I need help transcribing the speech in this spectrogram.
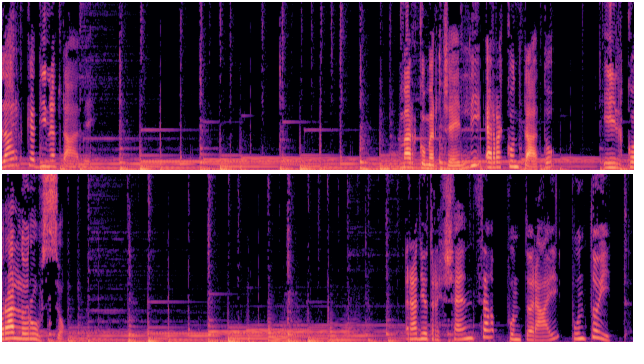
L'arca di Natale. Marco Marcelli ha raccontato Il corallo rosso. radiotrescienza.rai.it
